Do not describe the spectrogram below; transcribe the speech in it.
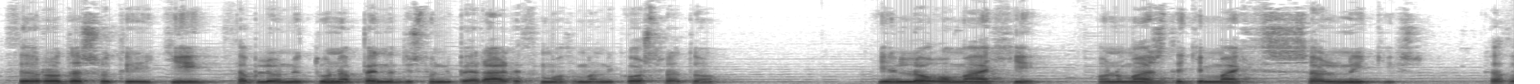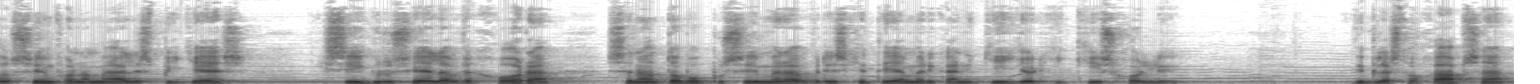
θεωρώντας ότι εκεί θα πλεονεκτούν απέναντι στον υπεράριθμο Οθωμανικό στρατό. Η εν λόγω μάχη ονομάζεται και μάχη της Θεσσαλονίκης, καθώς σύμφωνα με άλλες πηγές η σύγκρουση έλαβε χώρα σε έναν τόπο που σήμερα βρίσκεται η Αμερικανική Γεωργική Σχολή. Δίπλα στο Χάψα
